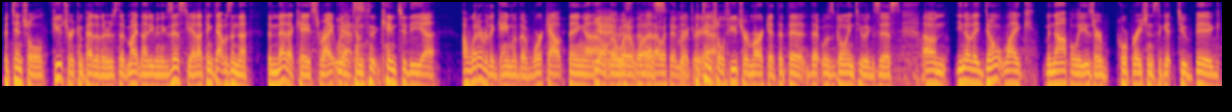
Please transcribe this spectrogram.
potential future competitors that might not even exist yet. I think that was in the the Meta case, right? When Yes. it come to, came to the uh, whatever the game with the workout thing. Uh, I don't know it what it the was. Meta within the merger, yeah. potential future market that the, that was going to exist. Um, you know, they don't like monopolies or corporations to get too big.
